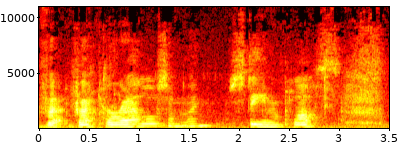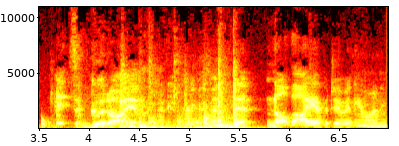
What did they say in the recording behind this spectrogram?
Vaporella or something, Steam Plus. It's a good iron, I can recommend it. Not that I ever do any ironing.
